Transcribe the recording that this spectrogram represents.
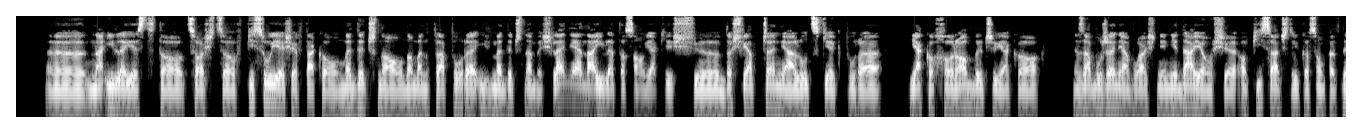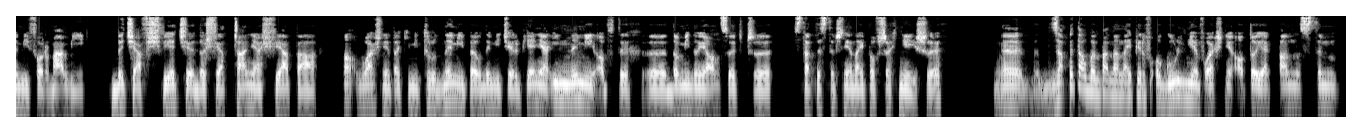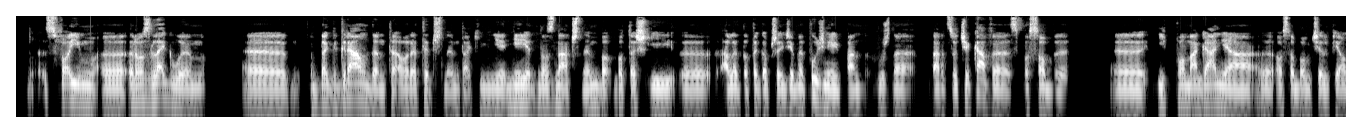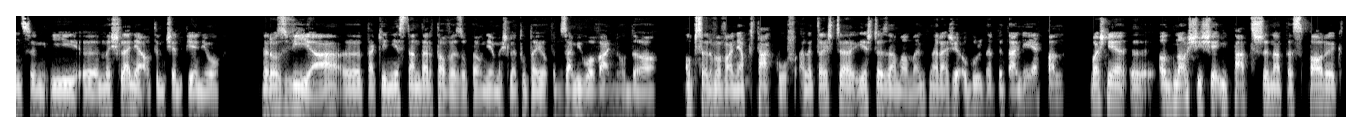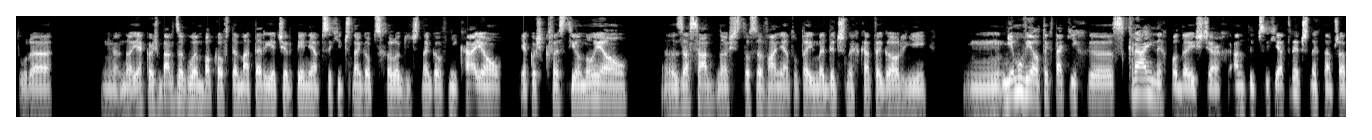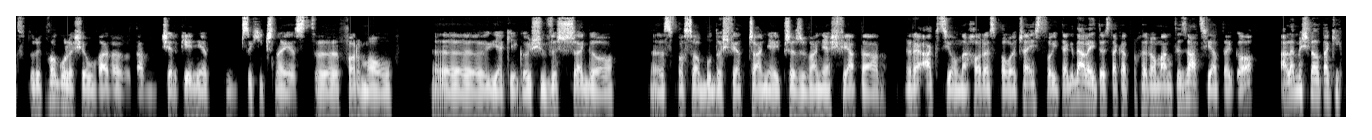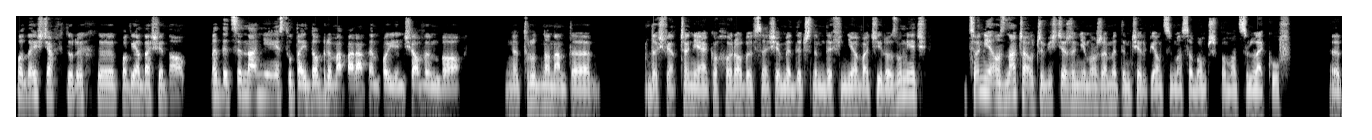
na ile jest to coś, co wpisuje się w taką medyczną nomenklaturę i w medyczne myślenie, na ile to są jakieś e, doświadczenia ludzkie, które jako choroby czy jako zaburzenia właśnie nie dają się opisać, tylko są pewnymi formami bycia w świecie, doświadczania świata, no właśnie takimi trudnymi, pełnymi cierpienia, innymi od tych e, dominujących czy statystycznie najpowszechniejszych. E, zapytałbym pana najpierw ogólnie właśnie o to, jak pan z tym swoim e, rozległym e, backgroundem teoretycznym, takim nie, niejednoznacznym, bo, bo też i, ale do tego przejdziemy później, pan różne bardzo ciekawe sposoby i pomagania osobom cierpiącym i myślenia o tym cierpieniu rozwija, takie niestandardowe zupełnie. Myślę tutaj o tym zamiłowaniu do obserwowania ptaków, ale to jeszcze, jeszcze za moment. Na razie ogólne pytanie, jak pan właśnie e, odnosi się i patrzy na te spory, które no, jakoś bardzo głęboko w tę materię cierpienia psychicznego, psychologicznego wnikają, jakoś kwestionują e, zasadność stosowania tutaj medycznych kategorii Mm, nie mówię o tych takich skrajnych podejściach antypsychiatrycznych, na przykład, w których w ogóle się uważa, że tam cierpienie psychiczne jest formą jakiegoś wyższego sposobu doświadczania i przeżywania świata, reakcją na chore społeczeństwo i tak dalej. To jest taka trochę romantyzacja tego, ale myślę o takich podejściach, w których powiada się, no, medycyna nie jest tutaj dobrym aparatem pojęciowym, bo trudno nam te doświadczenie jako choroby w sensie medycznym definiować i rozumieć, co nie oznacza oczywiście, że nie możemy tym cierpiącym osobom przy pomocy leków e,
